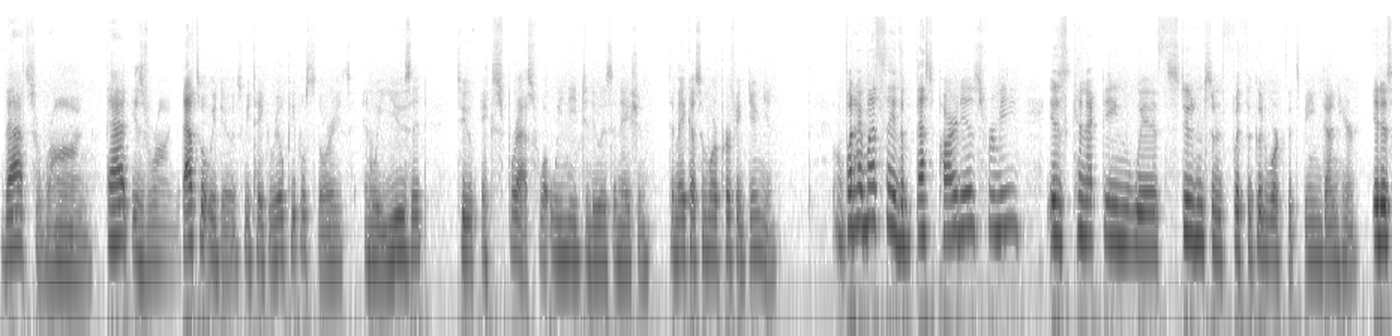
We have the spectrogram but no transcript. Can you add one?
that's wrong. That is wrong. That's what we do is we take real people's stories and we use it to express what we need to do as a nation to make us a more perfect union. But I must say the best part is for me is connecting with students and with the good work that's being done here. It is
